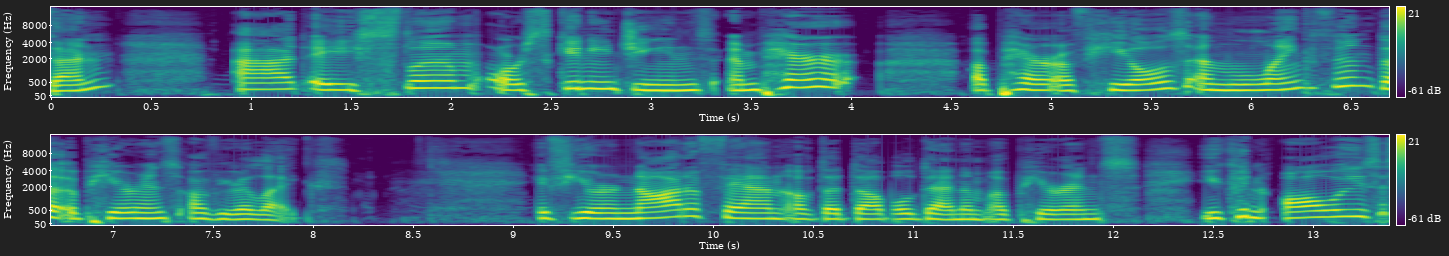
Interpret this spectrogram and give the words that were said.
Then add a slim or skinny jeans and pair a pair of heels and lengthen the appearance of your legs. If you're not a fan of the double denim appearance, you can always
